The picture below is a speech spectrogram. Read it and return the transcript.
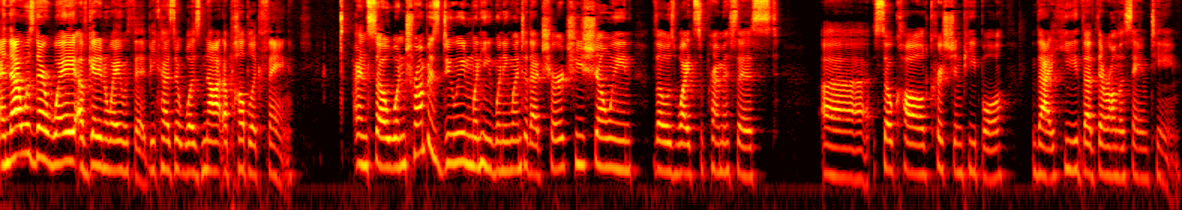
and that was their way of getting away with it because it was not a public thing. And so when Trump is doing when he when he went to that church, he's showing those white supremacist uh so-called Christian people that he that they're on the same team.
